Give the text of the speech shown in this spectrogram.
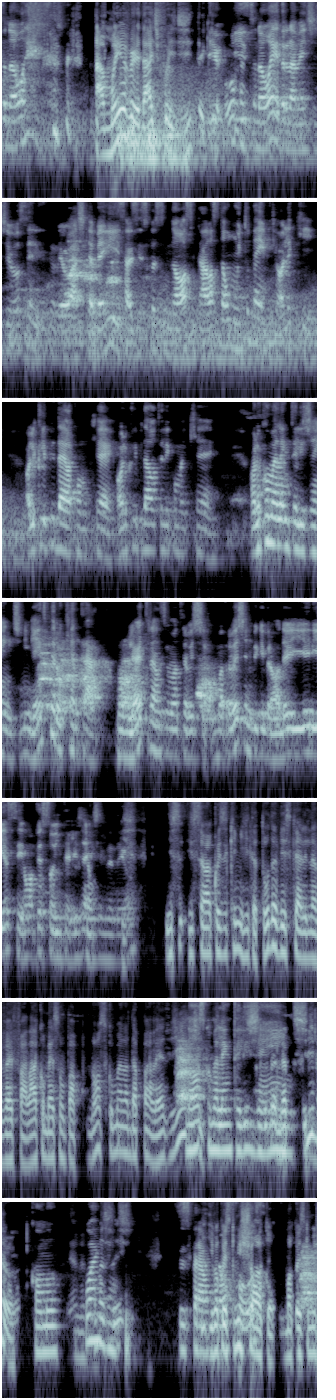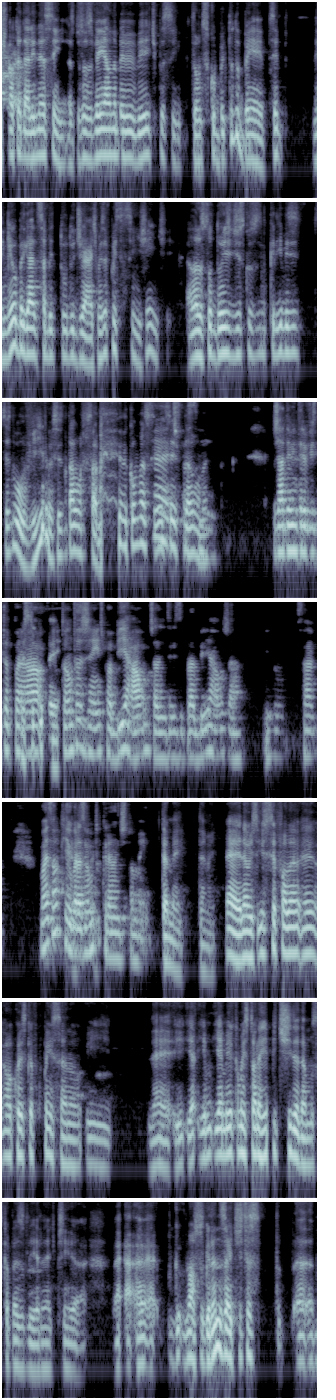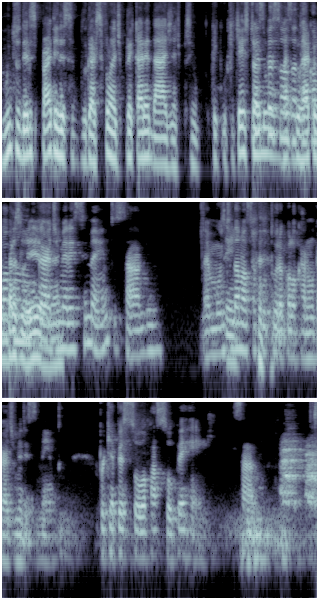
isso não é. Tamanha verdade foi dita que. Isso não entra na mente de vocês, entendeu? Eu acho que é bem isso. Às vezes fica assim, nossa, então elas estão muito bem, porque olha aqui. Olha o clipe dela como que é. Olha o clipe da outra ali como é que é. Olha como ela é inteligente. Ninguém esperou que entrar uma mulher trans e uma travesti, uma travesti no Big Brother e iria ser uma pessoa inteligente, entendeu? Isso, isso é uma coisa que me irrita. Toda vez que a Alina vai falar, começa um papo. Nossa, como ela dá palestra. Gente, Nossa, como ela é inteligente. Não é possível. Como. É, como assim? E uma coisa que me choca, uma coisa que me choca da Alina é assim, as pessoas veem ela no BBB e, tipo assim, estão descobrindo, tudo bem, você, ninguém é obrigado a saber tudo de arte, mas eu penso assim, gente, ela lançou dois discos incríveis e vocês não ouviram? Vocês não estavam sabendo? Como assim é, vocês tipo estão, assim, né? Já deu entrevista pra tanta gente, pra Bial, já deu entrevista pra Bial já, sabe? Mas ok, o Brasil é muito grande também. Também, também. É, não, isso, isso que você fala é uma coisa que eu fico pensando. E, né, e, e, e é meio que uma história repetida da música brasileira, né? Tipo assim, a, a, a, nossos grandes artistas muitos deles partem desse lugar que você falou, né, de precariedade, né? Tipo assim, o que, é a história do, pessoas do até rap colocam brasileiro, no lugar né? de merecimento, sabe? É muito Sim. da nossa cultura colocar no lugar de merecimento. Porque a pessoa passou perrengue, sabe?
